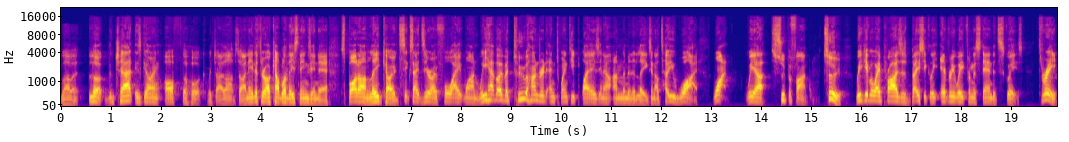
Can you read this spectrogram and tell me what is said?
Love it. Look, the chat is going off the hook, which I love. So I need to throw a couple of these things in there. Spot on, league code 680481. We have over 220 players in our unlimited leagues. And I'll tell you why. One, we are super fun. Two, we give away prizes basically every week from the standard squeeze. Three,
